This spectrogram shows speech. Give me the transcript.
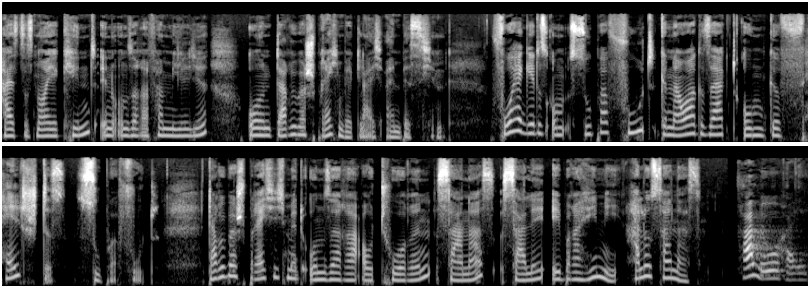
heißt das neue Kind in unserer Familie und darüber sprechen wir gleich ein bisschen. Vorher geht es um Superfood, genauer gesagt um gefälschtes Superfood. Darüber spreche ich mit unserer Autorin Sanas Saleh Ibrahimi. Hallo Sanas. Hallo, hi.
